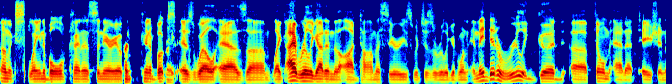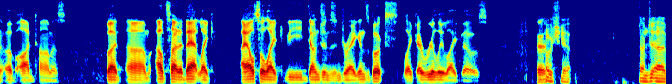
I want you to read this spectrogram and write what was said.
unexplainable kind of scenario kind of books, as well as um, like I really got into the Odd Thomas series, which is a really good one, and they did a really good uh, film adaptation of Odd Thomas. But um, outside of that, like I also like the Dungeons and Dragons books. Like I really like those. Oh shit. Dungeon uh,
